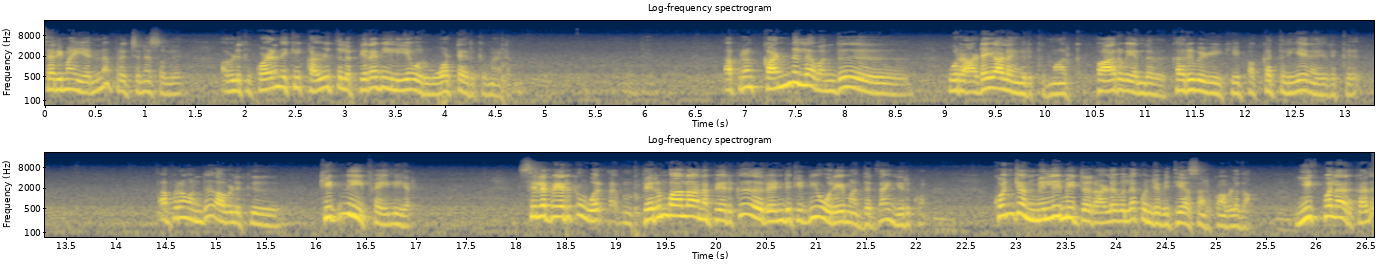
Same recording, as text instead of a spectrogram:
சரிம்மா என்ன பிரச்சனை சொல்லு? அவளுக்கு குழந்தைக்கு கழுத்தில் பிறவியிலேயே ஒரு ஓட்டை இருக்குது மேடம் அப்புறம் கண்ணில் வந்து ஒரு அடையாளம் இருக்குது மார்க் பார்வை அந்த கருவழிக்கு பக்கத்துலேயே இருக்குது அப்புறம் வந்து அவளுக்கு கிட்னி ஃபெயிலியர் சில பேருக்கு ஒரு பெரும்பாலான பேருக்கு ரெண்டு கிட்னியும் ஒரே மாதிரி தான் இருக்கும். கொஞ்சம் மில்லிமீட்டர் அளவில் கொஞ்சம் வித்தியாசம் இருக்கும் அவ்வளோதான் ஈக்குவலாக இருக்காது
